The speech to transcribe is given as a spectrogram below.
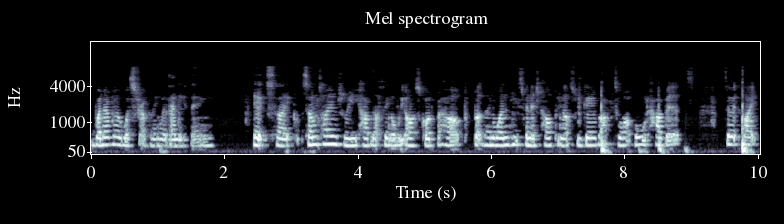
whenever we're struggling with anything, it's like sometimes we have nothing or we ask God for help, but then when He's finished helping us, we go back to our old habits. So it's like,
